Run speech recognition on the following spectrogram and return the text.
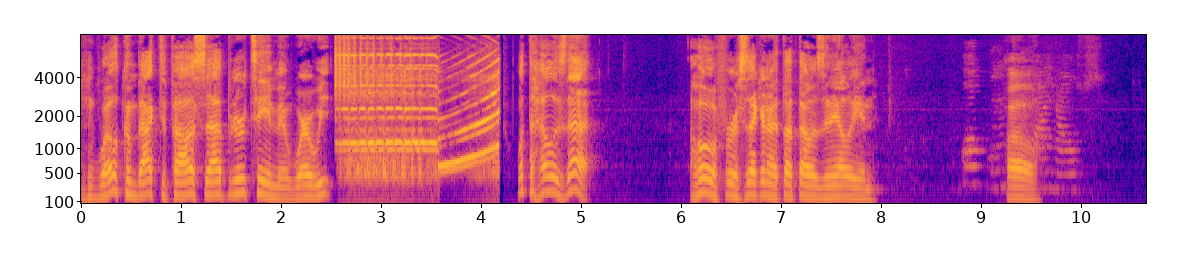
Welcome back to Power Sap Entertainment, where we. What the hell is that? Oh, for a second I thought that was an alien. Oh.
